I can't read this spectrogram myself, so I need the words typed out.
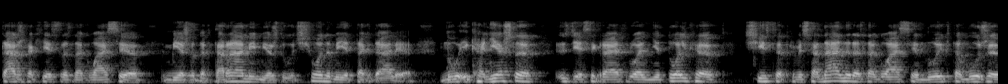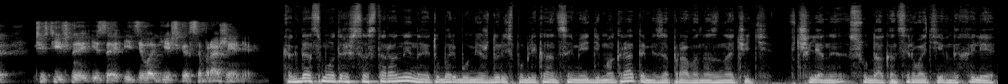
так же, как есть разногласия между докторами, между учеными и так далее. Ну и, конечно, здесь играет роль не только чисто профессиональные разногласия, но и к тому же частично из-за идеологических соображений. Когда смотришь со стороны на эту борьбу между республиканцами и демократами за право назначить в члены суда консервативных или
